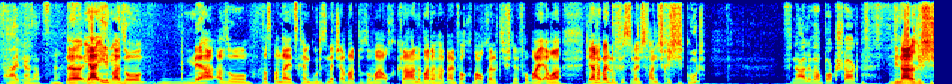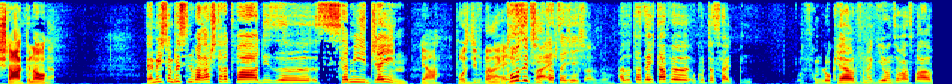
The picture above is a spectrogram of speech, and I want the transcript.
Verhaltenersatz, ne? Äh, ja, eben, also mehr, also, dass man da jetzt kein gutes Match erwartet, so war auch klar, ne, war dann halt einfach, war auch relativ schnell vorbei. Aber die anderen beiden Lufisto-Matches fand ich richtig gut. Finale war bockstark. Finale richtig stark, genau. Ja. Wer mich so ein bisschen überrascht hat, war diese Sammy Jane. Ja, positiv oder negativ? Positiv tatsächlich. Gut, also. Also tatsächlich dafür, gut, dass halt vom Look her und von der Gier und sowas war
